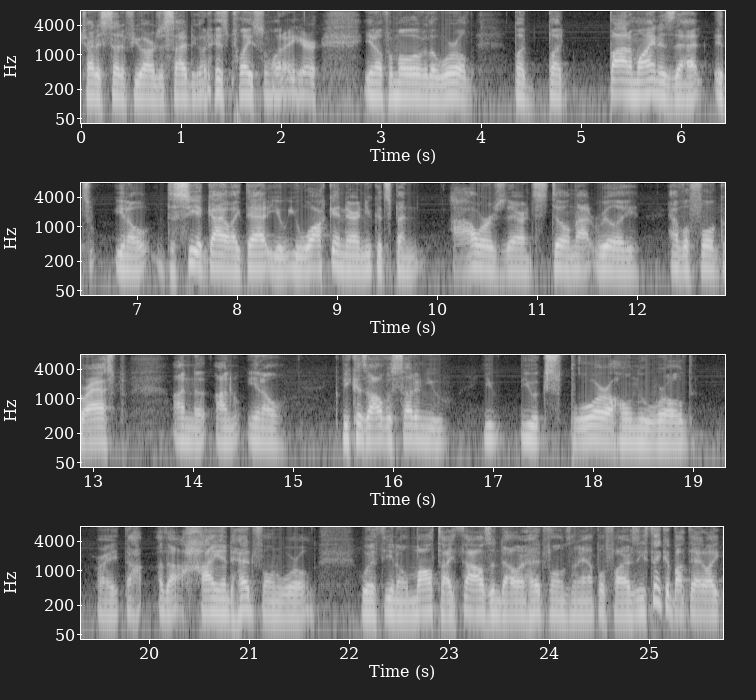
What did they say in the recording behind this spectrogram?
try to set a few hours aside to go to his place. From what I hear, you know, from all over the world. But but bottom line is that it's you know to see a guy like that, you you walk in there and you could spend hours there and still not really have a full grasp on the on you know because all of a sudden you you you explore a whole new world right? The, the high end headphone world with you know multi thousand dollar headphones and amplifiers. You think about that like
